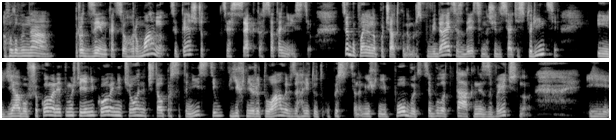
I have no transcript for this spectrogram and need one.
головна родзинка цього роману це те, що це секта сатаністів. Це буквально на початку нам розповідається, здається, на 60-й сторінці. І я був шокований, тому що я ніколи нічого не читав про сатаністів, їхні ритуали. Взагалі тут описується нам їхній побут. Це було так незвично. І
